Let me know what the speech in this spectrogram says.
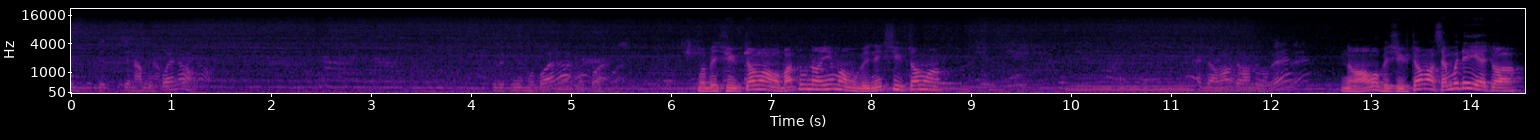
Kita nak buat tau. Kita tunggu buat lah, buat. Moi, ben moi. On va tout rien, moi. Moi, ben suivre toi, moi. Eh? Non, moi, ben suivre toi, moi. C'est un modèle, toi.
